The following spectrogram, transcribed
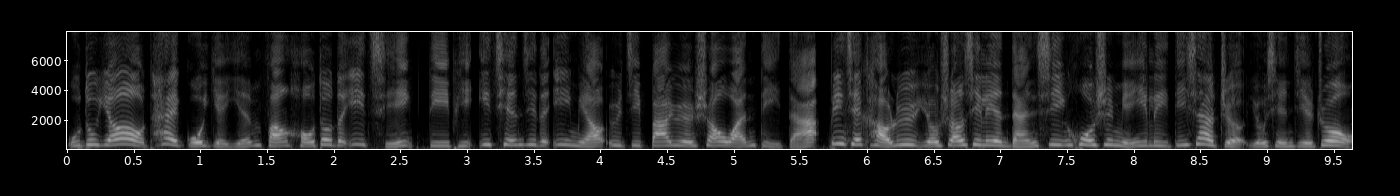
无独有偶，泰国也严防猴痘的疫情，第一批一千剂的疫苗预计八月稍晚抵达，并且考虑由双性恋男性或是免疫力低下者优先接种。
